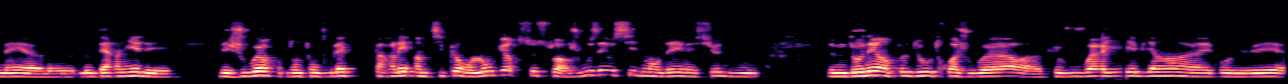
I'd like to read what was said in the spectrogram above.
mais euh, le, dernier des, joueurs dont on voulait parler un petit peu en longueur ce soir. Je vous ai aussi demandé, messieurs, de, me donner un peu deux ou trois joueurs que vous voyez bien évoluer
